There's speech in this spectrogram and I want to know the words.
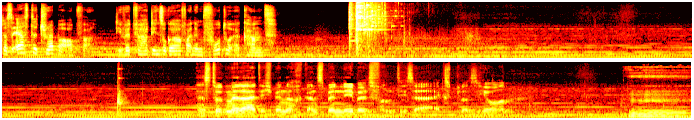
das erste Trapper-Opfer. Die Witwe hat ihn sogar auf einem Foto erkannt. Es tut mir leid, ich bin noch ganz benebelt von dieser Explosion. Hm.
